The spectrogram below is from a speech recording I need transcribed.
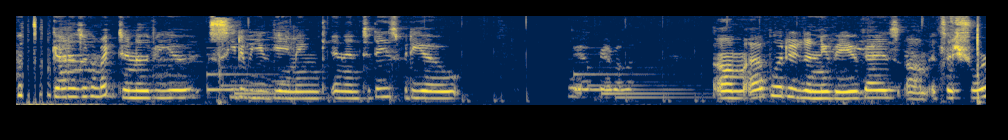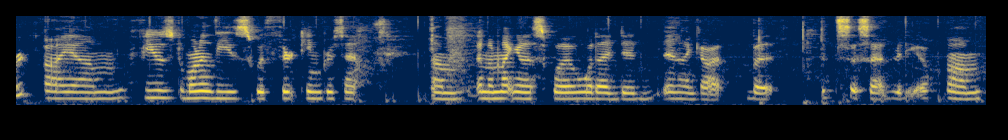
What's up guys, welcome back to another video, CW Gaming, and in today's video, that. Um, I uploaded a new video guys, um, it's a short, I, um, fused one of these with 13%, um, and I'm not gonna spoil what I did and I got, but it's a sad video, um,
